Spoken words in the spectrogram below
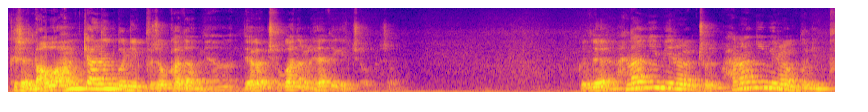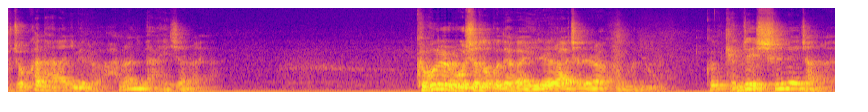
그죠 나와 함께하는 분이 부족하다면 내가 주관을 해야 되겠죠? 근데 하나님이란 하나님이란 분이 부족한 하나님이라 하나님이 아니잖아요. 그분을 모셔놓고 내가 이래라 저래라 하면요, 그건 굉장히 실례잖아요.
